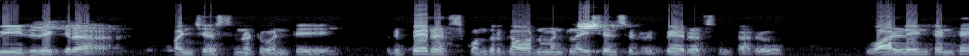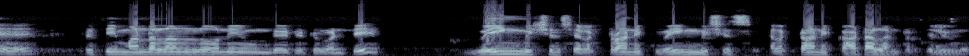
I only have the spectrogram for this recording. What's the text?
వీరి దగ్గర పనిచేస్తున్నటువంటి రిపేరర్స్ కొందరు గవర్నమెంట్ లైసెన్స్డ్ రిపేరర్స్ ఉంటారు. వాళ్ళు ఏంటంటే ప్రతి మండలంలోనే ఉండేటటువంటి weighing machines electronic weighing machines electronic కాటాలు అంటారు తెలుగులో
